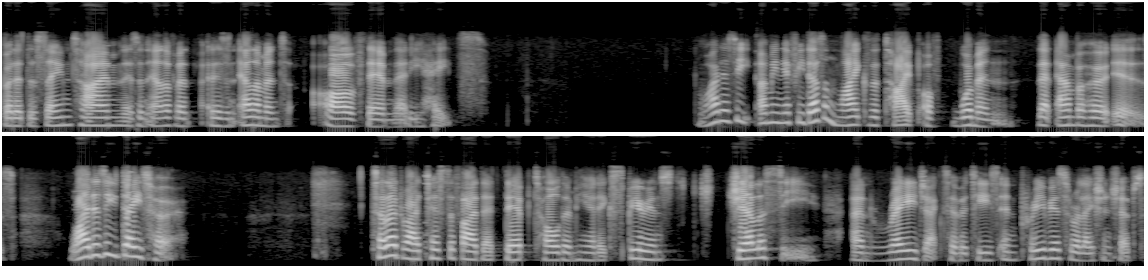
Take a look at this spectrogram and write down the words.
but at the same time, there's an element, there's an element of them that he hates. Why does he? I mean, if he doesn't like the type of woman that Amber Heard is, why does he date her? Tillett Wright testified that Depp told him he had experienced jealousy and rage activities in previous relationships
